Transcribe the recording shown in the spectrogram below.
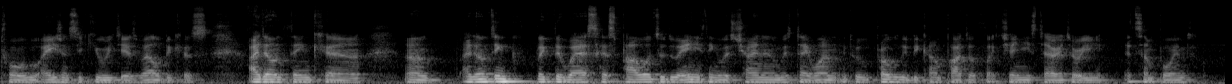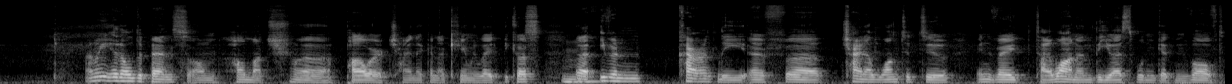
for Asian security as well because I don't think uh, um, I don't think like the West has power to do anything with China and with Taiwan. It will probably become part of like Chinese territory at some point. I mean, it all depends on how much uh, power China can accumulate because mm-hmm. uh, even currently, if uh, China wanted to invade Taiwan and the US wouldn't get involved,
